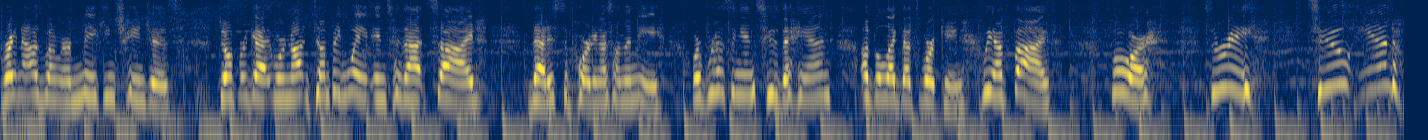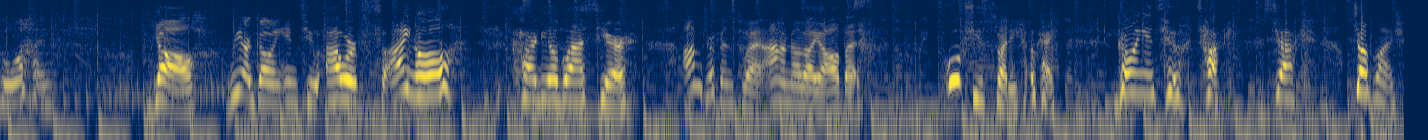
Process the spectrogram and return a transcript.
Right now is when we're making changes. Don't forget, we're not dumping weight into that side that is supporting us on the knee. We're pressing into the hand of the leg that's working. We have five, four, three, two, and one. Y'all, we are going into our final cardio blast here. I'm dripping sweat. I don't know about y'all, but ooh, she's sweaty. Okay, going into tuck, jack, jump lunge,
